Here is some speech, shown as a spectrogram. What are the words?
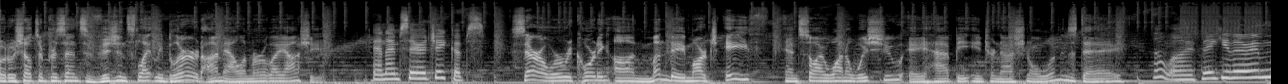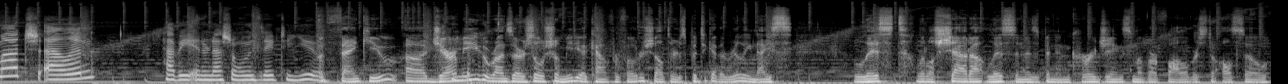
Photo Shelter presents Vision Slightly Blurred. I'm Allen Murabayashi. And I'm Sarah Jacobs. Sarah, we're recording on Monday, March 8th, and so I want to wish you a happy International Women's Day. Oh, well, thank you very much, Allen. Happy International Women's Day to you. Thank you. Uh, Jeremy, who runs our social media account for Photo Shelters, put together a really nice list, little shout out list, and has been encouraging some of our followers to also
